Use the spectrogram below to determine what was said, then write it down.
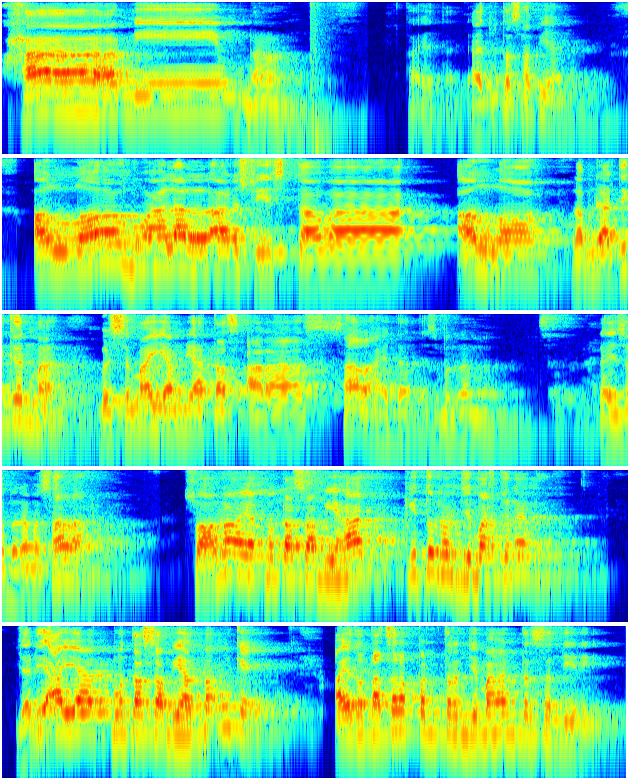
Hamim. Nah tak eta. Ayat mutasabihan Allahu alal arsyistawa Allah. Lah berartikeun mah bersemayam di atas aras. Salah eta sebenarnya lain sebenarnya salah soalnya ayat mutasabihat kita nerjemahkan jadi ayat mutasabihat mah oke ayat tatacara penterjemahan tersendiri.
